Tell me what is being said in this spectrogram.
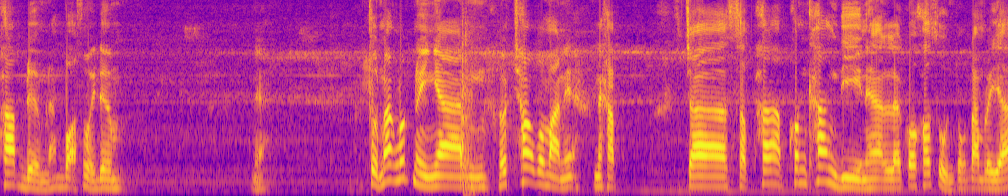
ภาพเดิมนะเบาะสวยเดิมเนี่ยส่วนมากรถหน่วยงานรถเช่าประมาณนี้นะครับ จะสภาพค่อนข้างดีนะฮะแล้วก็เข้าศูนย์ตรงตามระยะ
